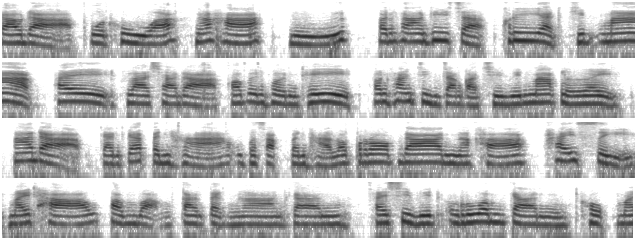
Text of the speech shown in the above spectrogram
ก้าวดาบปวดหัวนะคะ หรือค่อนข้างที่จะเครียดคิดมาก ให้ราชาดาบเขาเป็นคนที่ค่อนข้างจริงจังกับชีวิตมากเลยห้าดาบ การแก้ปัญหา อุปสรรคปัญหารอบๆด้านนะคะไพ่สี่ไม้เท้า ความหวังการแต่งงาน การใช้ชีวิตร่วมกันหกไม้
